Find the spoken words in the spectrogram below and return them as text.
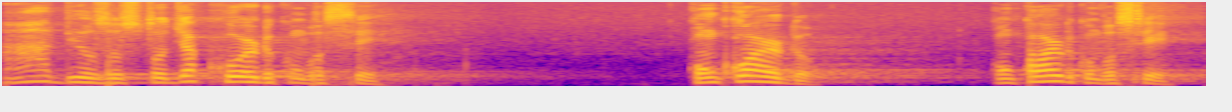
ah, Deus, eu estou de acordo com você. Concordo. Concordo com você.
